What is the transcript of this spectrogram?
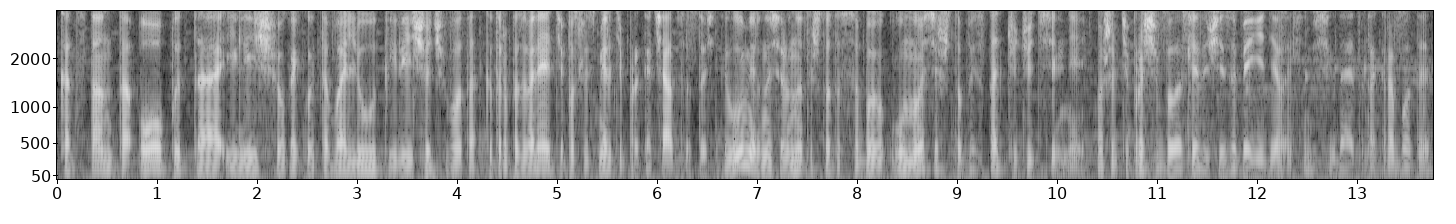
константа опыта или еще какой-то валюты или еще чего-то, которая позволяет тебе после смерти прокачаться. То есть ты умер, но все равно ты что-то с собой уносишь, чтобы стать чуть-чуть сильнее. Может, чтобы тебе проще было следующие забеги делать. Всегда это так работает.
